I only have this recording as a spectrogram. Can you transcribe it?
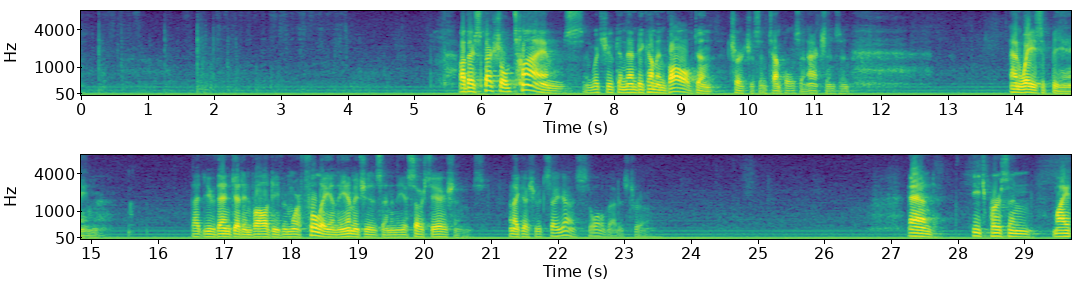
Are there special times in which you can then become involved in churches and temples and actions and, and ways of being? That you then get involved even more fully in the images and in the associations. And I guess you would say, yes, all of that is true. And each person might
